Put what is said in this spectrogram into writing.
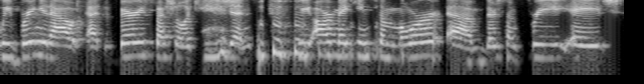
we bring it out at very special occasions. we are making some more. Um, there's some three age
